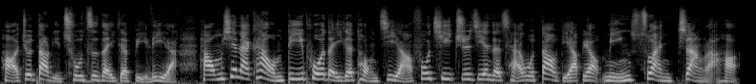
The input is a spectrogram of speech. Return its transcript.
好，就到底出资的一个比例了。好，我们先来看我们第一波的一个统计啊，夫妻之间的财务到底要不要明算账了哈？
